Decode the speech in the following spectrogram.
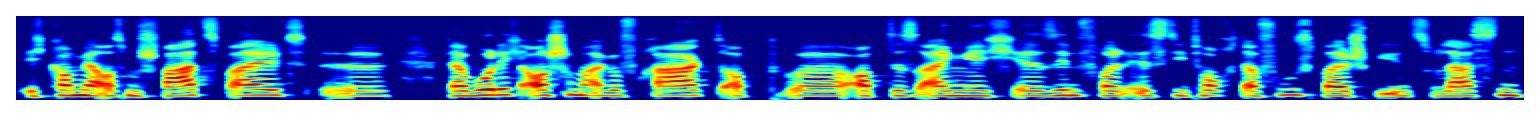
ich komme ja aus dem Schwarzwald, äh, da wurde ich auch schon mal gefragt, ob, äh, ob das eigentlich äh, sinnvoll ist, die Tochter Fußball spielen zu lassen.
